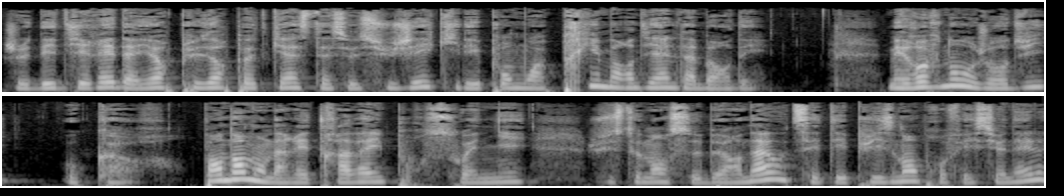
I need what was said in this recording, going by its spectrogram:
Je dédierai d'ailleurs plusieurs podcasts à ce sujet qu'il est pour moi primordial d'aborder. Mais revenons aujourd'hui au corps pendant mon arrêt de travail pour soigner justement ce burn-out, cet épuisement professionnel,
